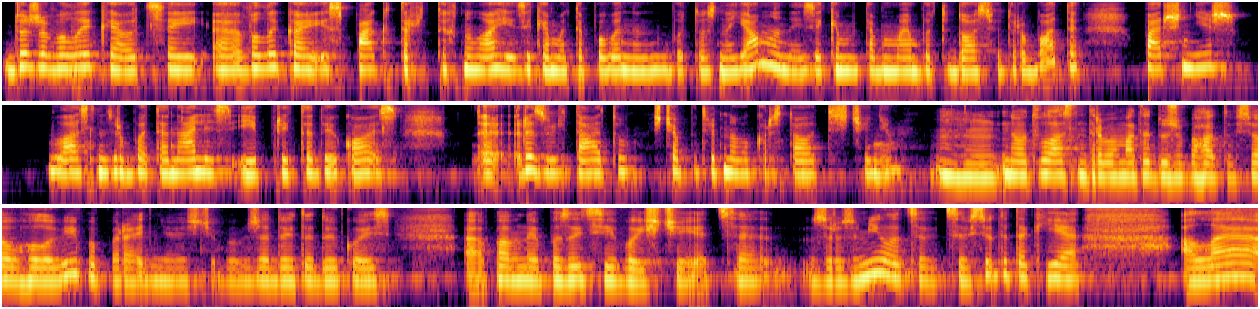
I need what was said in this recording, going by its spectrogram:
дуже великий оцей е, великий спектр технологій, з якими ти повинен бути ознайомлений, з якими тебе має бути досвід роботи, перш ніж власне зробити аналіз і прийти до якогось результату, що потрібно використовувати чи ні. Угу. Ну от, власне, треба мати дуже багато всього в голові попередньо, щоб вже дойти до якоїсь е, певної позиції вищої. Це зрозуміло, це, це всюди так є. Але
